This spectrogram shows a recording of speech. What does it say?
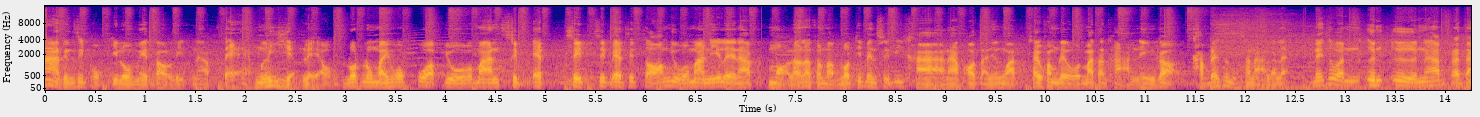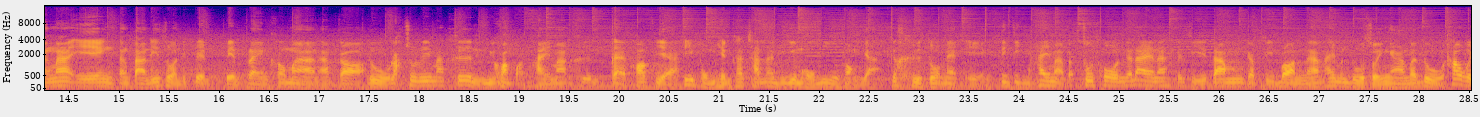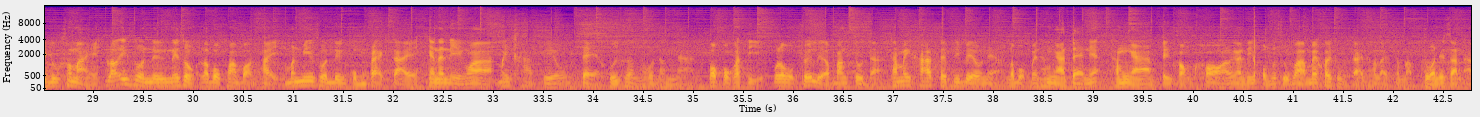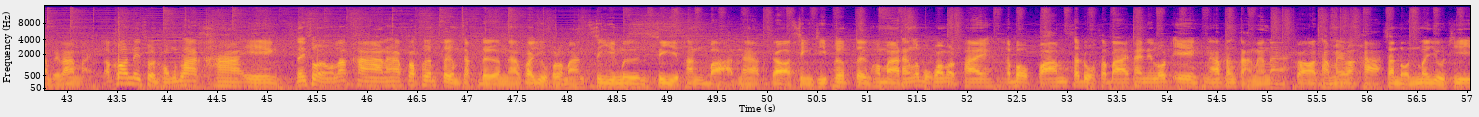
15-16 กิโลเมตรต่อลิตรนะครับแต่เมื่อเหยียบแล้วลดลงไปควบๆอยู่ประมาณ 11 10 11 12 อยู่ประมาณนี้เลยนะครับเหมาะแล้วล่ะสำหรับรถที่เป็นซิตี้คาร์นะครับออกต่างจังหวัดใช้ความเร็วมาตรฐานเองก็ขับได้สนุกสนานแล้วแหละในส่วนอื่นๆนะครับกระจังหน้าเองต่างๆ ที่ส่วนที่เปลี่ยนเปลี่ยนแปลงเข้ามานะครับก็ดูลักชัวรี่มากขึ้น มีความปลอดภัยมากขึ้น แต่ข้อเสียที่ผมเห็นชัดๆนะจริงๆผมมีอยู่ 2 อย่าง ก็คือตัวแม็กเอง จริง ๆ ให้มาแบบทูโทนก็ได้นะเป็นสีดำกับสีบรอนนะครับให้มันดูสวยงามและดูเข้ากับยุคสมัย แล้วอีกส่วนหนึ่งในส่วนระบบความปลอดภัย มันมีส่วนหนึ่งผมแปลกใจแค่นั้นเองว่าไม่คาดเบลแต่คุยเครื่องทนทำงานเพราะปกติระบบช่วยเหลือบางจุดอะถ้าไม่คาดเซฟตี้เบลเนี่ยระบบไม่ทำงานแต่เนี้ยทำงานเป็นสองข้อแล้วกันที่ผมรู้สึกว่าไม่ค่อยถูกใจเท่าไหร่สำหรับตัวนิสสันอาร์เมร่าใหม่แล้วก็ในส่วนของราคาเอง ในส่วนของราคานะครับก็เพิ่มเติมจากเดิมนะครับก็อยู่ประมาณ 44,000 บาทนะครับก็สิ่งที่เพิ่มเติมเข้ามาทั้งระบบความปลอดภัย ระบบความสะดวกสบายภายในรถเองนะครับต่างๆ นานา ก็ทำให้ราคาสนนมาอยู่ที่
